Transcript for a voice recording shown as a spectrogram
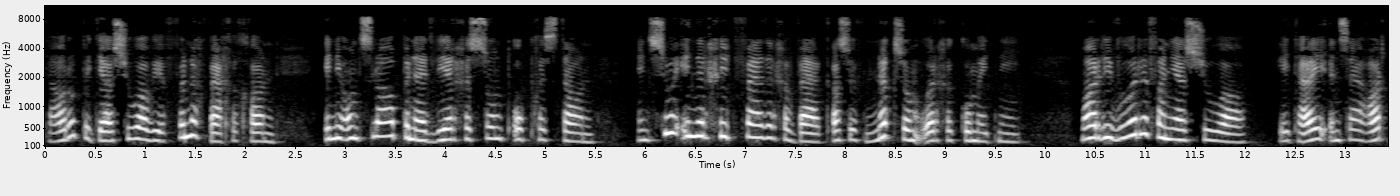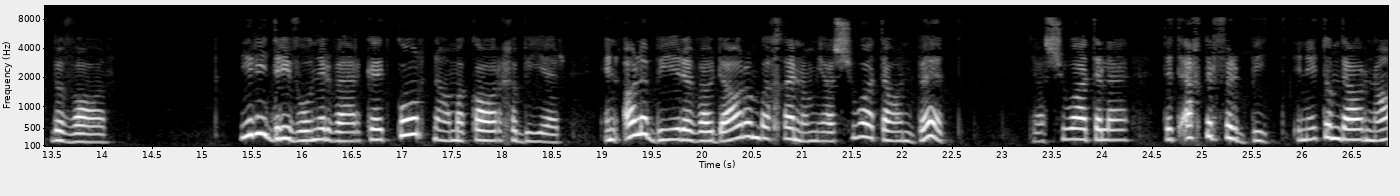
Daarop het Joshua weer vinnig weggegaan en die ontslapen het weer gezond opgestaan en so energiek verder gewerk asof niks om oorgekom het nie. Maar die woorde van Joshua het hy in sy hart bewaar. Hierdie drie wonderwerke het kort na mekaar gebeur en alle bieren wou daarom begin om Joshua te aanbid. Joshua het hulle dit echter verbied en het om daarna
